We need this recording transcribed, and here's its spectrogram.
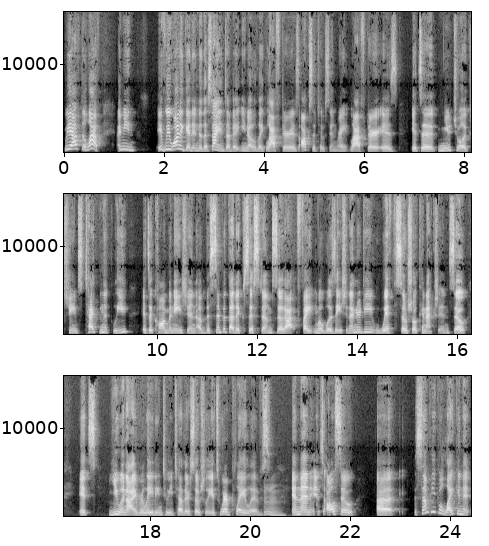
we have to laugh. I mean, if we want to get into the science of it, you know, like laughter is oxytocin, right? Laughter is, it's a mutual exchange. Technically, it's a combination of the sympathetic system, so that fight mobilization energy, with social connection. So it's you and I relating to each other socially. It's where play lives. Mm. And then it's also, uh, some people liken it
